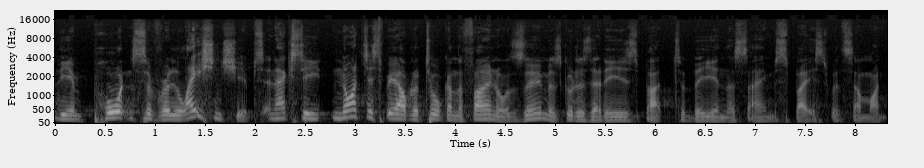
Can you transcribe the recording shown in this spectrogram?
the importance of relationships and actually not just be able to talk on the phone or Zoom, as good as that is, but to be in the same space with someone.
